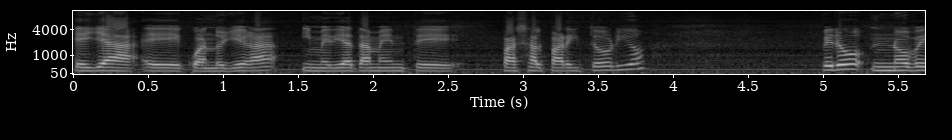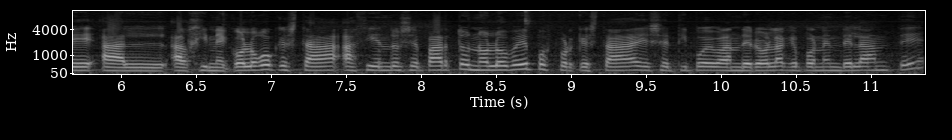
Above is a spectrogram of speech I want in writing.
Ella eh, cuando llega inmediatamente pasa al paritorio, pero no ve al, al ginecólogo que está haciendo ese parto, no lo ve pues porque está ese tipo de banderola que ponen delante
